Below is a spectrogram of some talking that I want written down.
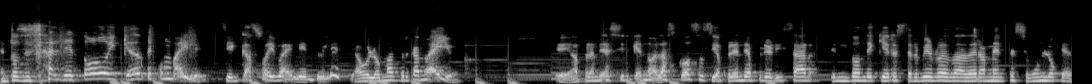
Entonces sal de todo y quédate con baile, si en caso hay baile en tu iglesia o lo más cercano a ello. Aprende a decir que no a las cosas y aprende a priorizar en dónde quieres servir verdaderamente según lo que a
